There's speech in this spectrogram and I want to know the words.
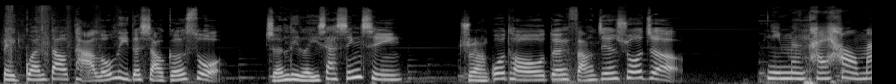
被关到塔楼里的小格索整理了一下心情，转过头对房间说着：“你们还好吗？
